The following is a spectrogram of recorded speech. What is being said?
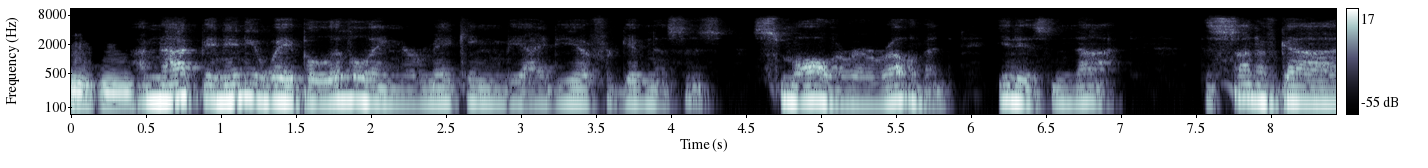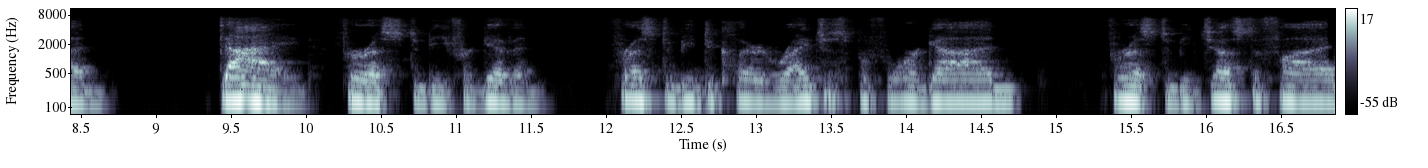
mm-hmm. I'm not in any way belittling or making the idea of forgiveness as small or irrelevant. It is not. The Son of God died for us to be forgiven for us to be declared righteous before God, for us to be justified.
